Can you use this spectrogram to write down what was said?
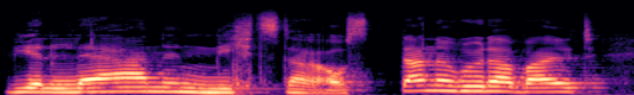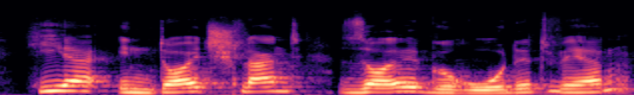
wir lernen nichts daraus. Danneröder Wald hier in Deutschland soll gerodet werden.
